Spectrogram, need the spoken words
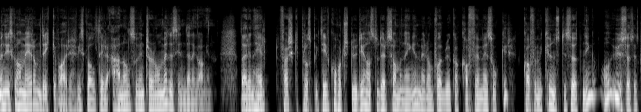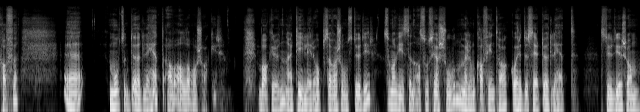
Men vi skal ha mer om drikkevarer, vi skal til Annals of Internal Medicine denne gangen, der en helt fersk prospektiv kohortstudie har studert sammenhengen mellom forbruk av kaffe med sukker, kaffe med kunstig søtning og usøtet kaffe, eh, mot dødelighet av alle årsaker. Bakgrunnen er tidligere observasjonsstudier som har vist en assosiasjon mellom kaffeinntak og redusert dødelighet. Studier som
